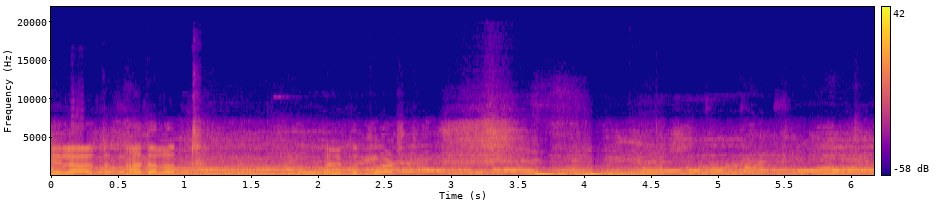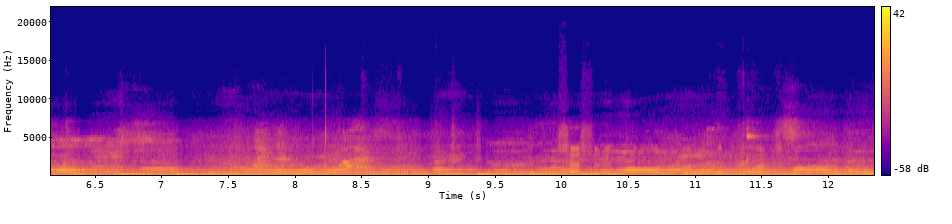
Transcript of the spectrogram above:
জেলা আদ- আদালত আলিপুরদুয়ার। প্রশাসনিক ভবন আলিপুরদুয়ার।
